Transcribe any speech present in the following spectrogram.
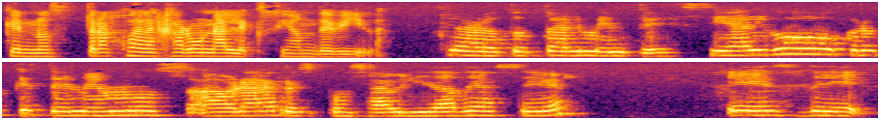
que nos trajo a dejar una lección de vida. Claro, totalmente. Si algo creo que tenemos ahora responsabilidad de hacer es de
